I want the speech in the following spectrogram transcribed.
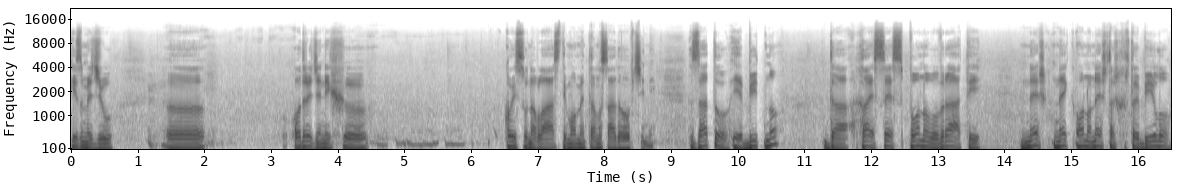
između e, određenih e, koji su na vlasti momentalno sada u općini. Zato je bitno da HSS ponovo vrati ono nešto što je bilo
